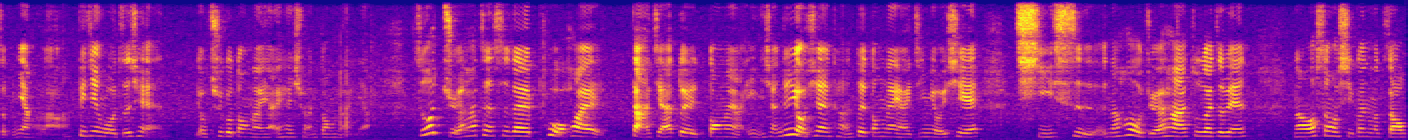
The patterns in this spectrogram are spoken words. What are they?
怎么样啦。毕竟我之前有去过东南亚，也很喜欢东南亚。只会觉得他真的是在破坏大家对东南亚印象，就有些人可能对东南亚已经有一些歧视。然后我觉得他住在这边，然后生活习惯那么糟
